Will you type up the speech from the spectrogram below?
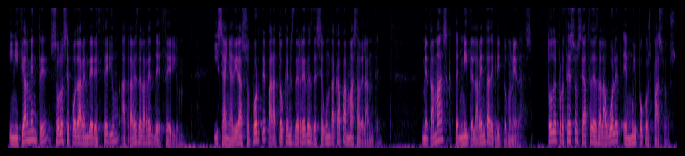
Inicialmente solo se podrá vender Ethereum a través de la red de Ethereum, y se añadirá soporte para tokens de redes de segunda capa más adelante. Metamask permite la venta de criptomonedas. Todo el proceso se hace desde la wallet en muy pocos pasos.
